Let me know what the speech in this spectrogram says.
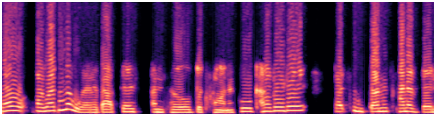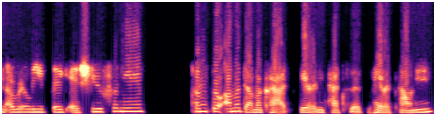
So I wasn't aware about this until the Chronicle covered it, but since then it's kind of been a really big issue for me. Um, so I'm a Democrat here in Texas, Harris County.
